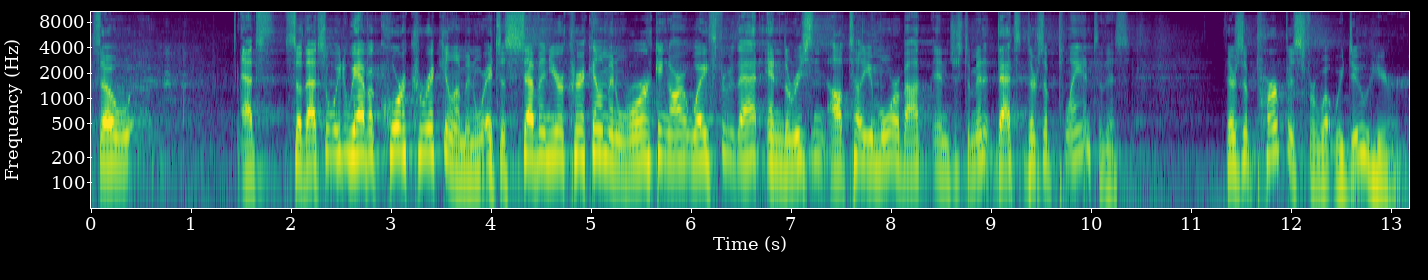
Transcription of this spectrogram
So that's, so that's what we do. We have a core curriculum, and it's a seven year curriculum, and we're working our way through that. And the reason I'll tell you more about in just a minute, that's, there's a plan to this. There's a purpose for what we do here.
